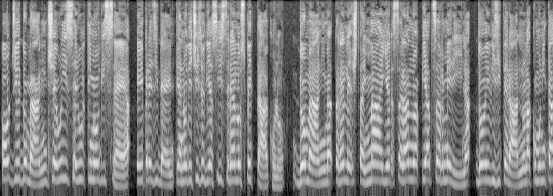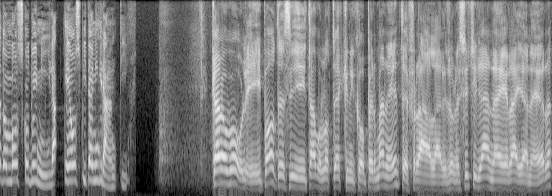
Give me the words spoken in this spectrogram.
Oggi e domani c'è Ulisse l'ultima Odissea e i presidenti hanno deciso di assistere allo spettacolo. Domani Mattarella e Steinmeier saranno a Piazza Armerina dove visiteranno la comunità Don Bosco 2000 che ospita migranti. Caro Voli, ipotesi tavolo tecnico permanente fra la regione siciliana e Ryanair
